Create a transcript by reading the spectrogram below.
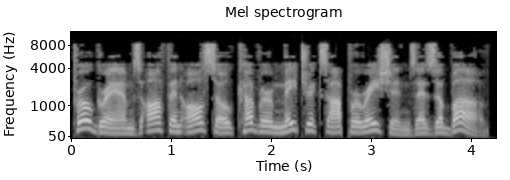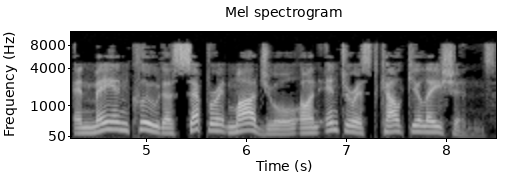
Programs often also cover matrix operations as above, and may include a separate module on interest calculations.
